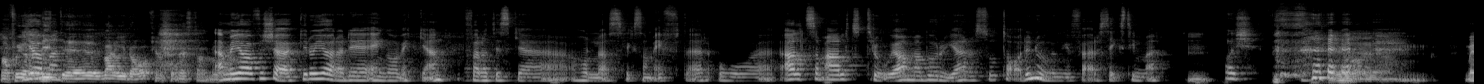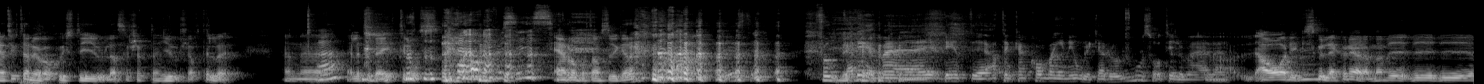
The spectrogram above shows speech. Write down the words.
Man får göra Gör man- lite varje dag kanske nästan. Ja, men jag försöker att göra det en gång i veckan för att det ska hållas liksom efter. Och allt som allt tror jag, om man börjar så tar det nog ungefär sex timmar. Mm. Oj. Eh, Men jag tyckte ändå det var schysst i julas. Jag köpte en julklapp till dig. En, eh, Ja. Eller till dig, till oss. ja, precis. En robotdammsugare. Funkar det med det är inte att den kan komma in i olika rum och så till och med? Eller? Ja, det skulle jag kunna göra men vi, vi, vi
